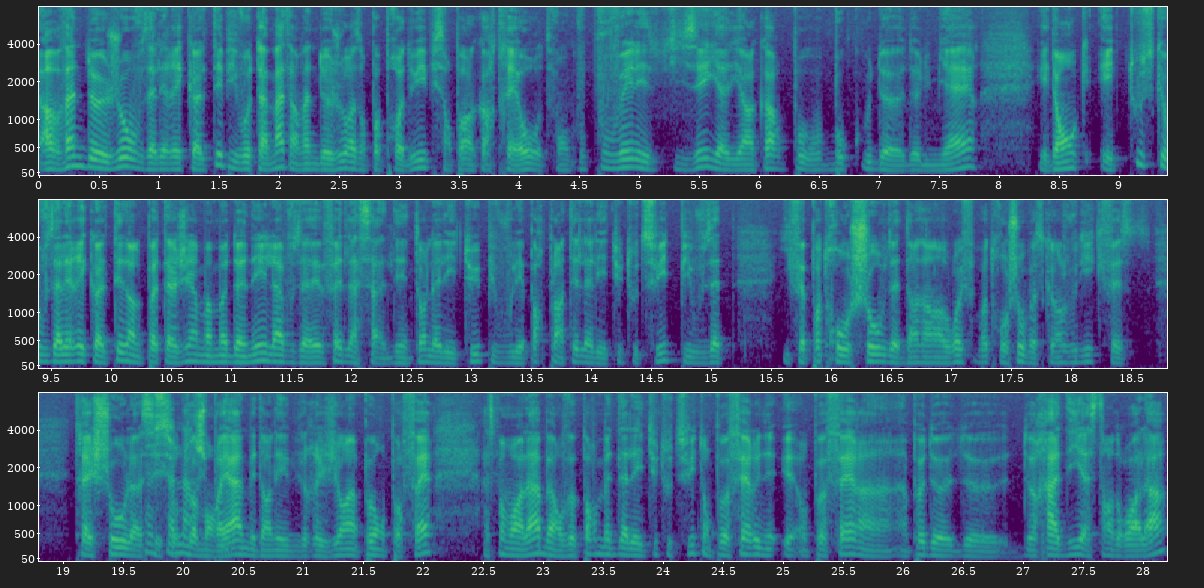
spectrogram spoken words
en 22 jours, vous allez récolter, puis vos tomates, en 22 jours, elles n'ont pas produit, puis ne sont pas encore très hautes. Donc, vous pouvez les utiliser. Il y a, encore beaucoup de, lumière. Et donc, et tout ce que vous allez récolter dans le potager, à un moment donné, là, vous avez fait de la, de la laitue, puis vous ne voulez pas replanter de la laitue tout de suite, puis vous êtes, il ne fait pas trop chaud, vous êtes dans un endroit où il ne fait pas trop chaud, parce que quand je vous dis qu'il fait très chaud, là, c'est surtout à. Montréal, mais dans les régions un peu, on peut faire. À ce moment-là, ben, on ne veut pas remettre de la laitue tout de suite, on peut faire, une, on peut faire un, un peu de, de, de radis à cet endroit-là.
